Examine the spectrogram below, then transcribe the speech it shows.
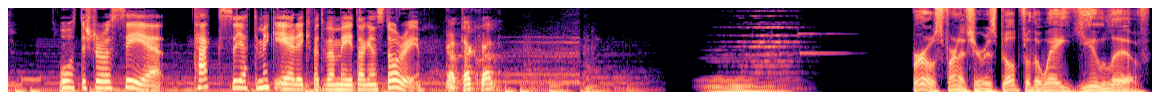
Återstår att se. Tack så jättemycket Erik för att du var med i Dagens Story. Ja, tack själv. Burrows furniture is built for the way you live.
